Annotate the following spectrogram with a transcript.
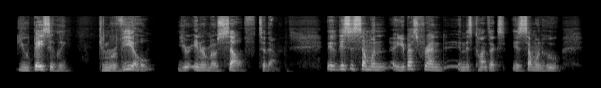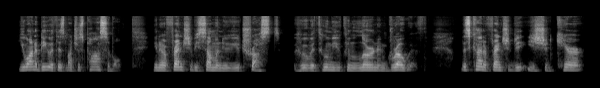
you basically can reveal your innermost self to them. This is someone, uh, your best friend in this context is someone who you want to be with as much as possible. You know, a friend should be someone who you trust, who with whom you can learn and grow with. This kind of friend should be, you should care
